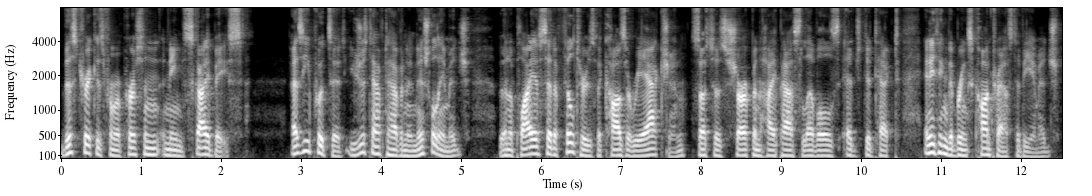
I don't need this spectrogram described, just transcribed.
This trick is from a person named Skybase, as he puts it, you just have to have an initial image, then apply a set of filters that cause a reaction, such as sharpen high pass levels, edge detect, anything that brings contrast to the image.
